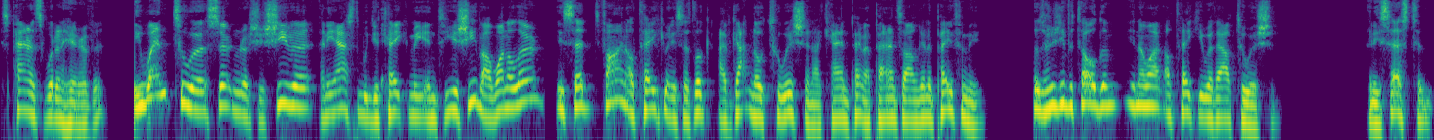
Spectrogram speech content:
His parents wouldn't hear of it. He went to a certain Rosh Yeshiva and he asked, Would you take me into yeshiva? I want to learn. He said, Fine, I'll take you. And he says, Look, I've got no tuition. I can't pay. My parents aren't going to pay for me. The Rosh Yeshiva told him, You know what? I'll take you without tuition. And he says to him,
